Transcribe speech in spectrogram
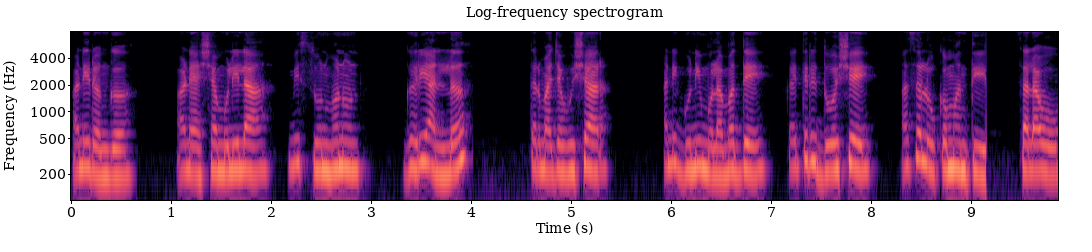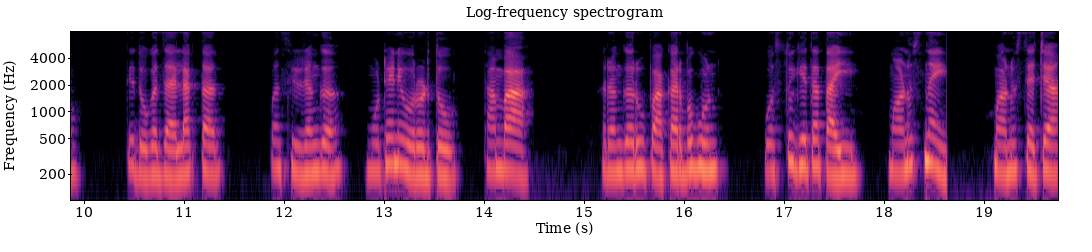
आणि रंग. आणि अशा मुलीला मी सून म्हणून घरी आणलं तर माझ्या हुशार आणि गुणी मुलामध्ये काहीतरी दोष आहे असं लोक म्हणतील. चला ओ ते दोघं जायला लागतात पण श्रीरंग मोठ्याने ओरडतो. थांबा. रंगरूप आकार बघून वस्तू घेतात आई. माणूस नाही. माणूस त्याच्या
